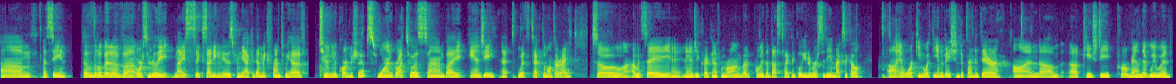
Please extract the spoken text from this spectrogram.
Um, let's see, a little bit of, uh, or some really nice, exciting news from the academic front. We have two new partnerships. One brought to us um, by Angie at, with Tec de Monterrey. So uh, I would say, and Angie, correct me if I'm wrong, but probably the best technical university in Mexico. Uh, and working with the innovation department there on um, a PhD program that we would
